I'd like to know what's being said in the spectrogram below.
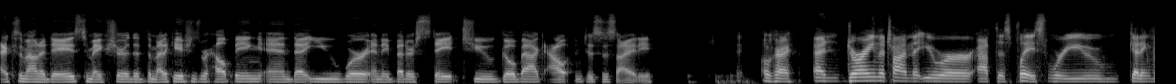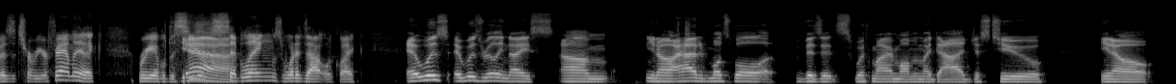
X amount of days to make sure that the medications were helping and that you were in a better state to go back out into society. Okay. And during the time that you were at this place, were you getting visits from your family? Like, were you able to see yeah. your siblings? What did that look like? It was, it was really nice. Um, you know, I had multiple visits with my mom and my dad just to, you know,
